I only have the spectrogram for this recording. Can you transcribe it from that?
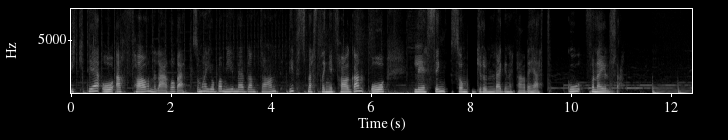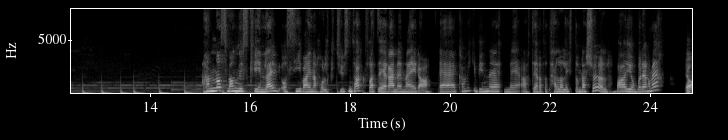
dyktige og erfarne lærere som har jobba mye med bl.a. livsmestring i fagene og lesing som grunnleggende ferdighet. God fornøyelse. Anders Magnus Kvinlaug og Siv Aina Holk, tusen takk for at dere er med meg i dag. Eh, kan vi ikke begynne med at dere forteller litt om dere sjøl? Hva jobber dere med? Ja,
